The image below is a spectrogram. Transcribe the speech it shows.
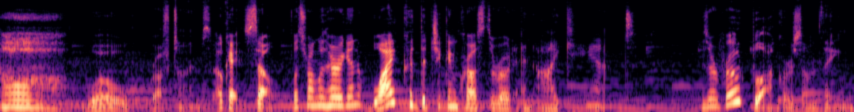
Oh, whoa. Rough times. Okay, so what's wrong with her again? Why could the chicken cross the road and I can't? Is there a roadblock or something?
